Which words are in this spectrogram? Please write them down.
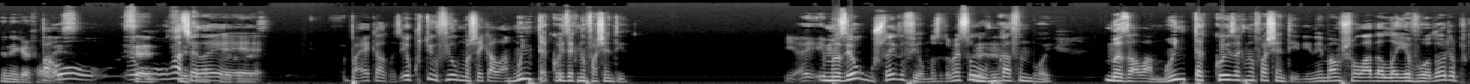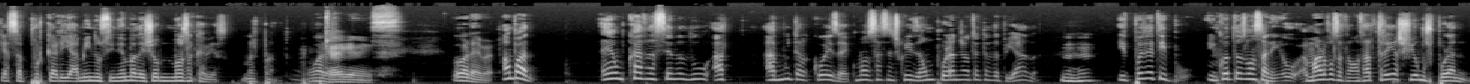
Eu nem quero falar Pá, disso. o, Isso é o Last Jedi é, outra coisa. Pá, é aquela coisa. Eu curti o filme, mas sei que há lá muita coisa que não faz sentido. E- Mas eu gostei do filme, mas eu também sou um Uhum. bocado fanboy. Mas há lá muita coisa que não faz sentido. E nem vamos falar da Leia Voadora, porque essa porcaria a mim no cinema deixou-me de mãos na cabeça. Mas pronto, whatever. Caga nisso. whatever. Ah, pá, é um bocado a cena do. Há, há muita coisa. É como os Assassin's Creed, há um por ano já não tem tanta piada. Uhum. E depois é tipo, enquanto eles lançarem. A Marvel está a lançar 3 filmes por ano.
